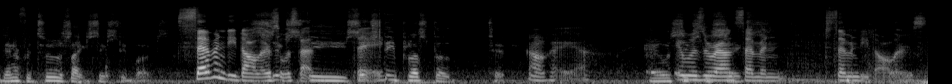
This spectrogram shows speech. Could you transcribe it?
dinner for two is like sixty bucks. Seventy dollars was that? 60, day. 60 plus the tip. Okay, yeah. It was, It was around 66. seven seventy dollars.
